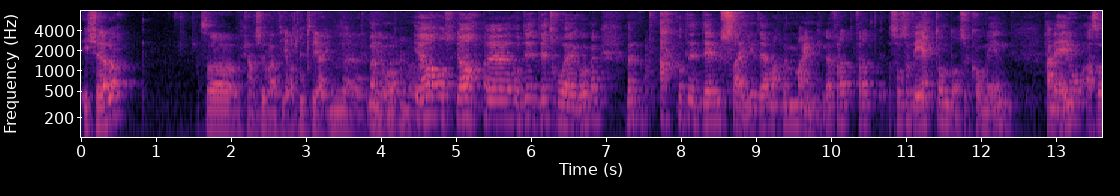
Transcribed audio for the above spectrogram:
ikke er der. Så kanskje det blir 4-2-3-1 uh, i år. ja, og, ja, eh, og det, det tror jeg òg. Men, men akkurat det, det du sier der med at vi mangler for at, for at Sånn som Veton, da, som kommer inn Han er jo altså,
